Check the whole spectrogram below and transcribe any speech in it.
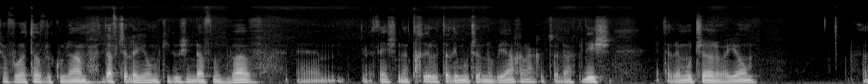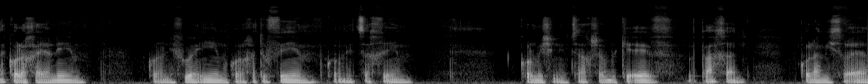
שבוע טוב לכולם, דף של היום קידוש עם דף נ"ו. אמ, לפני שנתחיל את הלימוד שלנו ביחד, אני רוצה להקדיש את הלימוד שלנו היום לכל החיילים, כל הנפגעים, כל החטופים, כל הנצחים, כל מי שנמצא עכשיו בכאב, בפחד, כל עם ישראל,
